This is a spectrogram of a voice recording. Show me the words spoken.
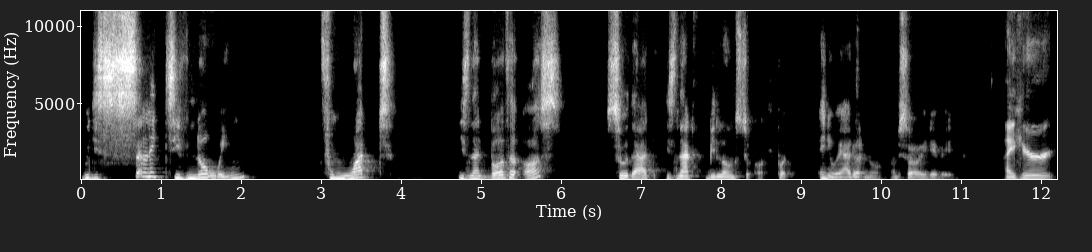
with this selective knowing from what is not bother us, so that is not belongs to us. But anyway, I don't know. I'm sorry, David. I hear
